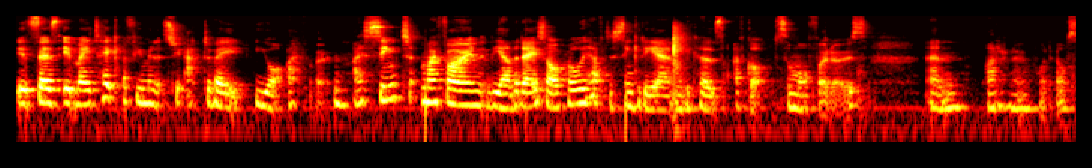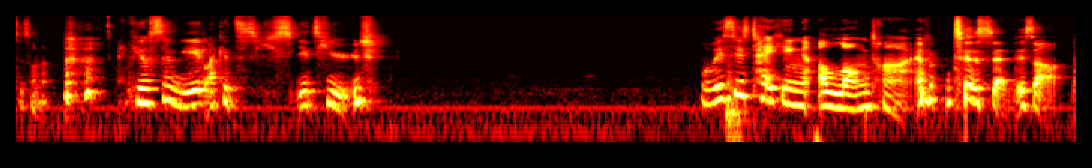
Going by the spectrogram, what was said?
It says it may take a few minutes to activate your iPhone. I synced my phone the other day, so I'll probably have to sync it again because I've got some more photos and I don't know what else is on it. feels so weird, like it's, it's huge. Well, this is taking a long time to set this up.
